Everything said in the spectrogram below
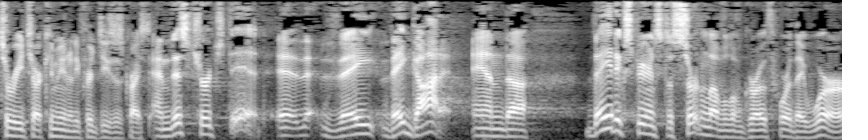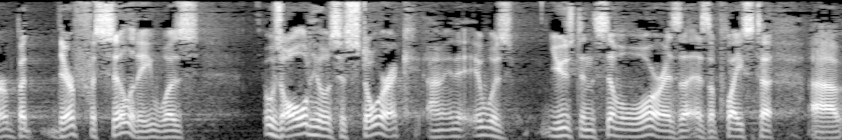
to reach our community for Jesus Christ, and this church did. Uh, They they got it, and uh, they had experienced a certain level of growth where they were, but their facility was it was old. It was historic. I mean, it was used in the Civil War as a, as a place to uh,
